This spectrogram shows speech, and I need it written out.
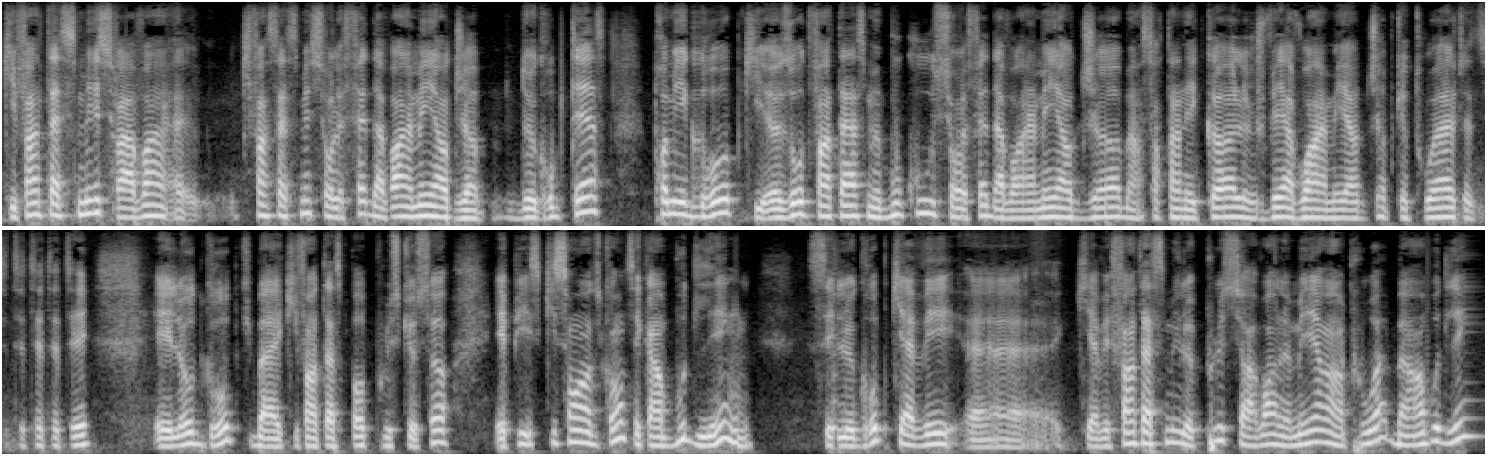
qui fantasmaient sur avoir, qui fantasmaient sur le fait d'avoir un meilleur job. Deux groupes tests. Premier groupe qui, eux autres, fantasment beaucoup sur le fait d'avoir un meilleur job en sortant d'école. Je vais avoir un meilleur job que toi. Et l'autre groupe qui, ben, qui fantasme pas plus que ça. Et puis, ce qu'ils se sont rendus compte, c'est qu'en bout de ligne, c'est le groupe qui avait, euh, qui avait fantasmé le plus sur avoir le meilleur emploi. Ben, en bout de ligne,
